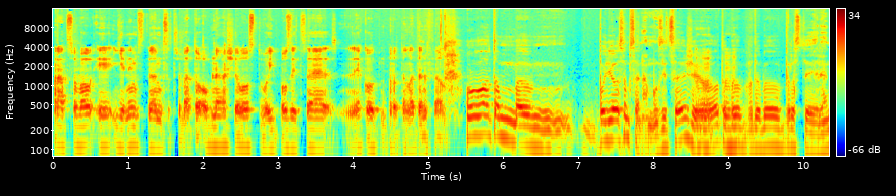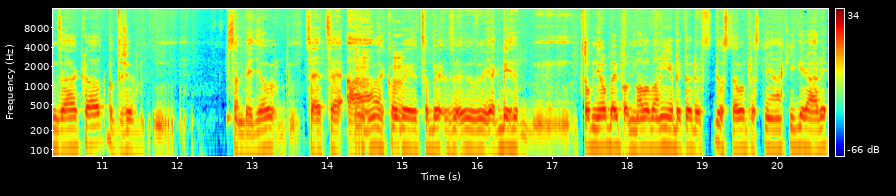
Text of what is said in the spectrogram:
pracoval i jiným stylem. Co třeba to obnášelo z tvojí pozice jako pro tenhle ten film? No, tam um, podíval jsem se na muzice, že jo, mm, to, byl, to byl prostě jeden základ, protože jsem věděl CCA, hmm. jakoby, hmm. co by, jak by to mělo být podmalovaný, aby to dostalo prostě nějaký grády.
